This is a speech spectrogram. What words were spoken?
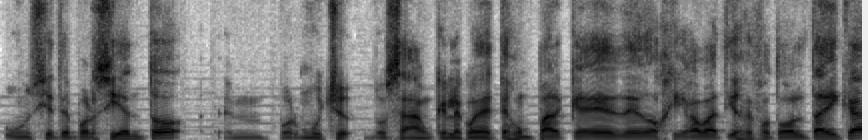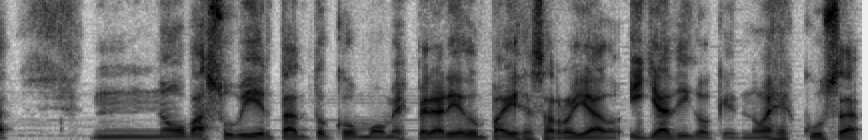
un 7%, em, por mucho, o sea, aunque le conectes un parque de 2 gigavatios de fotovoltaica, no va a subir tanto como me esperaría de un país desarrollado. Y ya digo que no es excusa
